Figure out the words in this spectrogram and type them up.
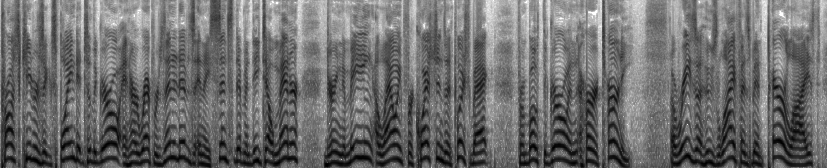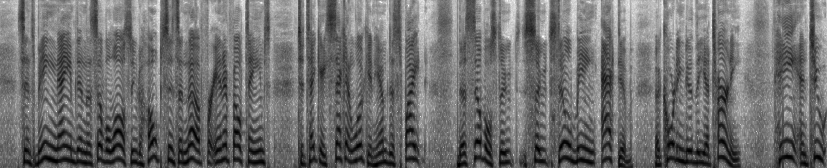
Prosecutors explained it to the girl and her representatives in a sensitive and detailed manner during the meeting, allowing for questions and pushback from both the girl and her attorney. Araiza, whose life has been paralyzed since being named in the civil lawsuit, hopes it's enough for NFL teams to take a second look at him despite the civil suit, still being active. According to the attorney, he and two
